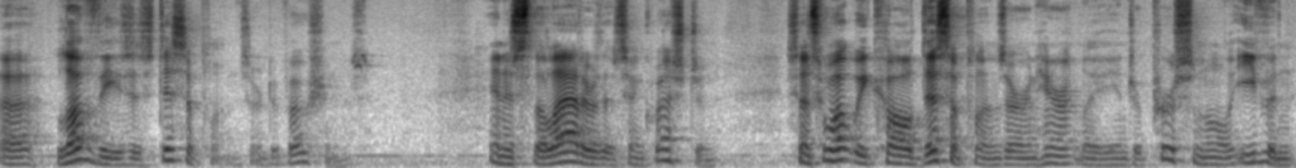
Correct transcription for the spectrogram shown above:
uh, love these as disciplines or devotions and it's the latter that's in question since what we call disciplines are inherently interpersonal even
